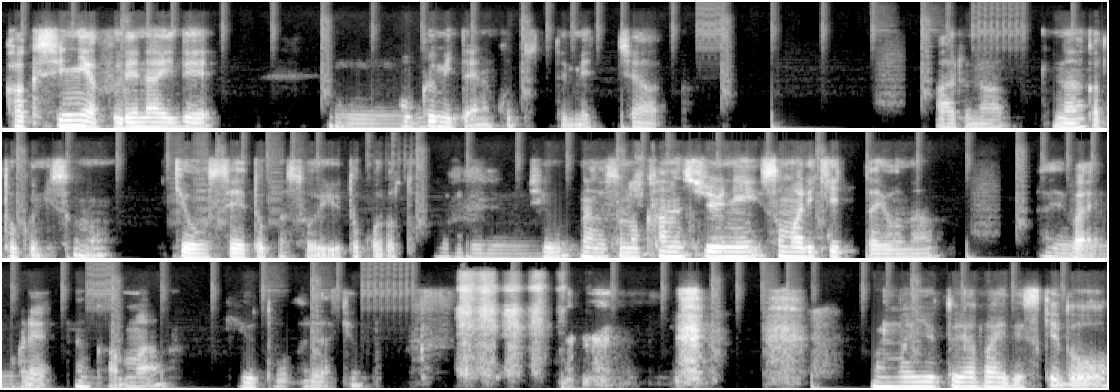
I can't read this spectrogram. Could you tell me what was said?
確信には触れないでうん。おくみたいなことってめっちゃあるな。なんか特にその行政とかそういうところと。なんかその慣習に染まりきったような、あやばい、うんこれ、なんかまあ言うとあれだけど。あんま言うとやばいですけど、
